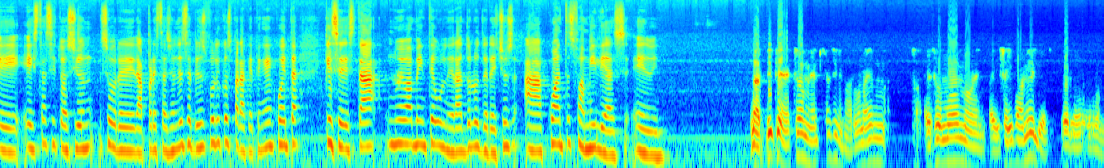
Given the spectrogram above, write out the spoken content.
esta situación sobre la prestación de servicios públicos para que tengan en cuenta que se está nuevamente vulnerando los derechos a cuántas familias, Edwin. Natica, en este momento en Cimarrón hay, somos 96 familias, pero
